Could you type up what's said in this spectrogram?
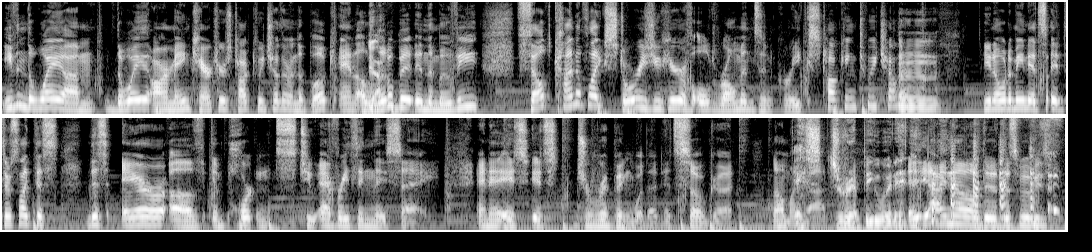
even the way um the way our main characters talk to each other in the book and a Yeah. little bit in the movie felt kind of like stories you hear of old Romans and Greeks talking to each other. Mm. You know what I mean? It's it, there's like this this air of importance to everything they say, and it, it's it's dripping with it. It's so good. Oh my It's god. dripping with it. It- yeah, I know, dude. This movie's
